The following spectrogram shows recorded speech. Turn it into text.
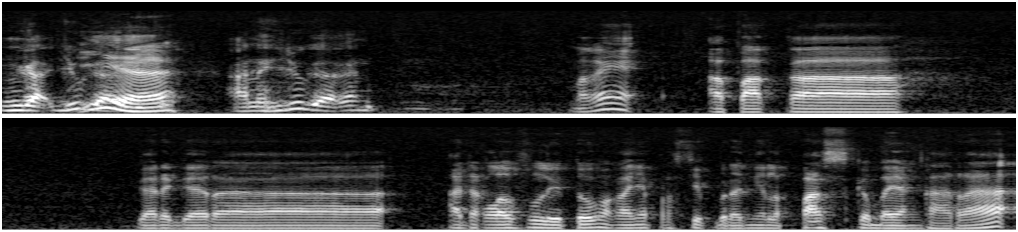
nggak juga Iya. gitu. aneh juga kan Makanya apakah gara-gara ada klausul itu makanya Persib berani lepas ke Bayangkara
